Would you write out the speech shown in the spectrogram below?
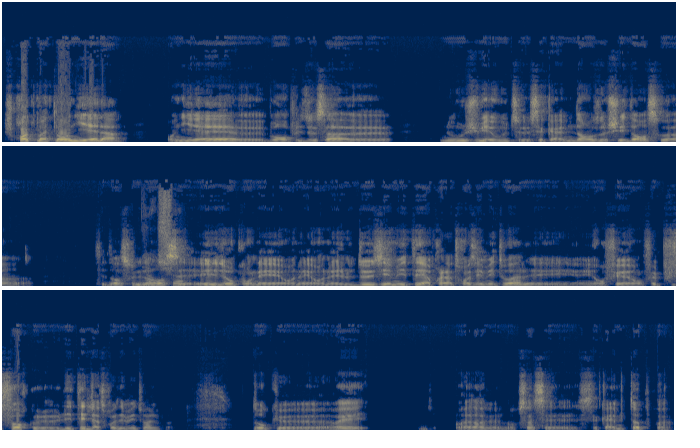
Je crois que maintenant on y est là, on y est. euh, bon, en plus de ça, euh, nous juillet août, c'est quand même danse de chez danse quoi. hein. C'est dans ce Bien dans sûr. et donc on est on est on est le deuxième été après la troisième étoile et, et on fait on fait plus fort que l'été de la troisième étoile quoi. Donc euh, ouais, voilà, donc ça c'est quand même top quoi.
